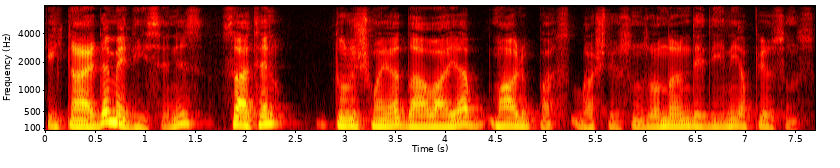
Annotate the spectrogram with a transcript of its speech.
ikna edemediyseniz zaten duruşmaya, davaya mağlup başlıyorsunuz. Onların dediğini yapıyorsunuz.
